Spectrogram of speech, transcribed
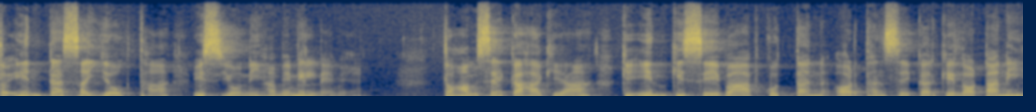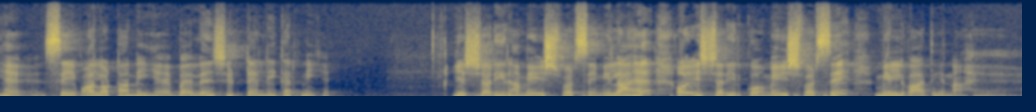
तो इनका सहयोग था इस योनि हमें मिलने में। तो हमसे कहा गया कि इनकी सेवा आपको तन और धन से करके लौटानी है। सेवा लौटानी है, बैलेंस शीट टैली करनी है। ये शरीर हमें ईश्वर से मिला है और इस शरीर को हमें ईश्वर से मिलवा देना है।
